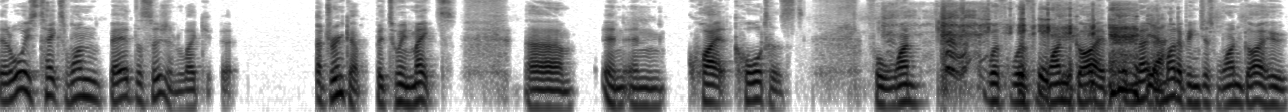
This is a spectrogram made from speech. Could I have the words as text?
It always takes one bad decision, like a- drink up between mates, um, in in quiet quarters, for one with with one guy. It, might, Yeah. it might have been just one guy who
